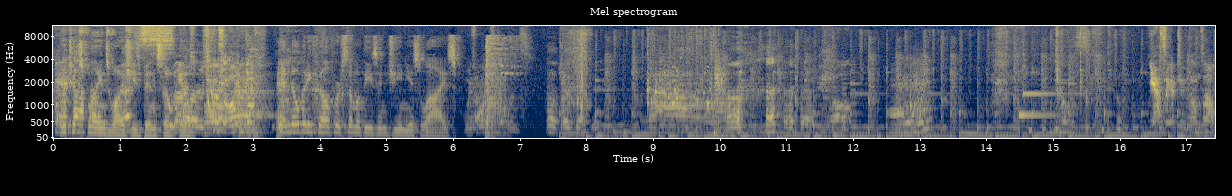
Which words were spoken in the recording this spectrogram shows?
chose. Which explains why she's been so ill. Chose all of them. And nobody fell for some of these ingenious lies. Which one was Dylan's? Oh, fantastic. Wow. Oh. Well, Yes, I got two thumbs up.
